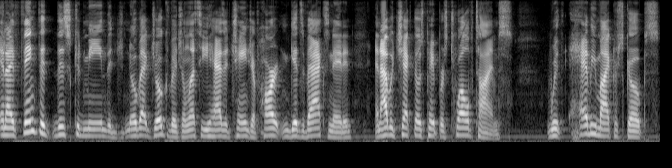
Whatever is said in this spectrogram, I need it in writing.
And I think that this could mean that Novak Djokovic, unless he has a change of heart and gets vaccinated, and I would check those papers 12 times with heavy microscopes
